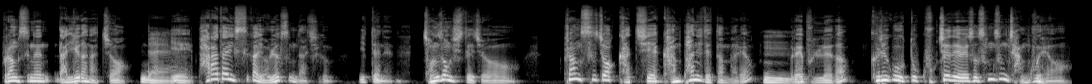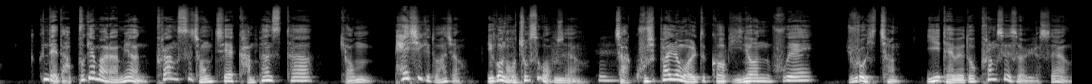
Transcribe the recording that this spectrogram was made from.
프랑스는 난리가 났죠. 네. 예, 파라다이스가 열렸습니다. 지금 이때는 전성 시대죠. 프랑스적 가치의 간판이 됐단 말이에요. 음. Les Bleus가 그리고 또 국제 대회에서 승승장구해요. 근데 나쁘게 말하면 프랑스 정치의 간판 스타 겸 패시기도 하죠. 이건 어쩔 수가 없어요. 음. 자, 98년 월드컵 2년 후에 유로 2000 이 대회도 프랑스에서 열렸어요.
